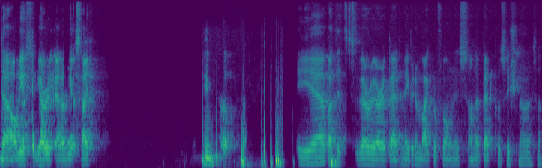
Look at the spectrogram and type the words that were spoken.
the audio is very bad on your side. Hello? Yeah, but it's very, very bad. Maybe the microphone is on a bad position or so.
